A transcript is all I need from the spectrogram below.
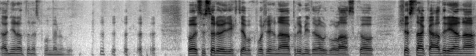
ani na to nespomenuli. Povedz susedovi, nech tě Boh požehná, přijmite velkou láskou. Šestáka Adriana.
